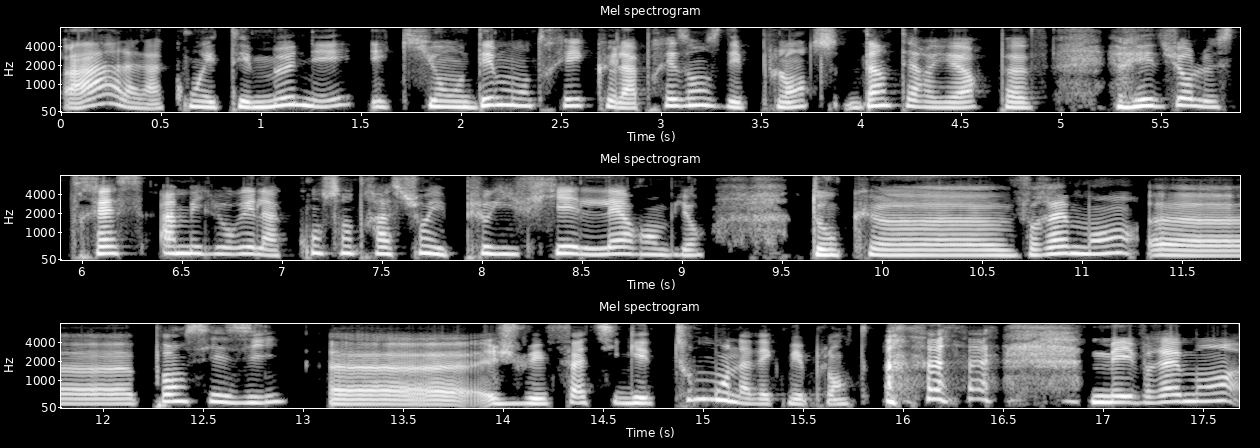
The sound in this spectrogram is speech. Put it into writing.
ah qui ont été menées et qui ont démontré que la présence des plantes d'intérieur peuvent réduire le stress, améliorer la concentration et purifier l'air ambiant. Donc heu, vraiment, heu, pensez-y, je vais fatiguer tout le monde avec mes plantes. Mais vraiment,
